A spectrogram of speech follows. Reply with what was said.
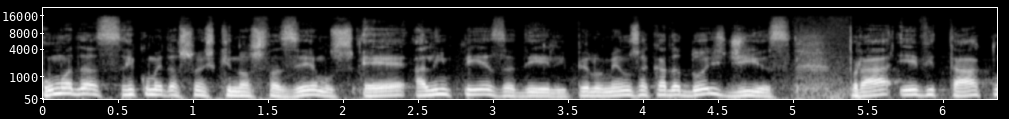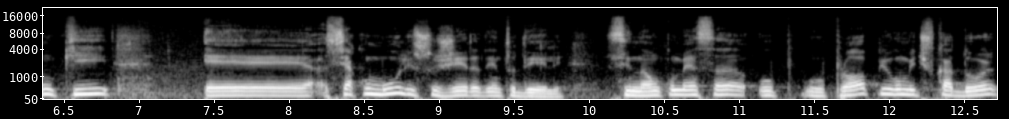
Uma das recomendações que nós fazemos é a limpeza dele, pelo menos a cada dois dias dias, para evitar com que é, se acumule sujeira dentro dele. Senão começa o, o próprio umidificador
